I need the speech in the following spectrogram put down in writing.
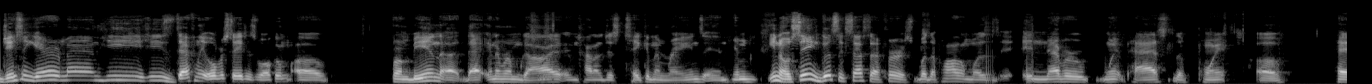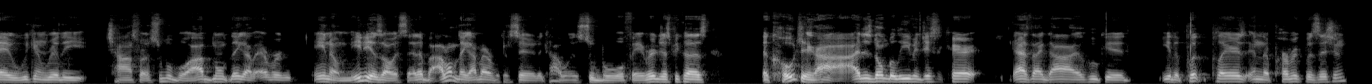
Jason Garrett, man, he he's definitely overstayed his welcome. Of from being uh that interim guy and kind of just taking the reins and him, you know, seeing good success at first. But the problem was it, it never went past the point of, hey, we can really challenge for a Super Bowl. I don't think I've ever, you know, media's always said it, but I don't think I've ever considered the Cowboys a Super Bowl favorite just because the coaching. I, I just don't believe in Jason Garrett as that guy who could either put players in the perfect position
